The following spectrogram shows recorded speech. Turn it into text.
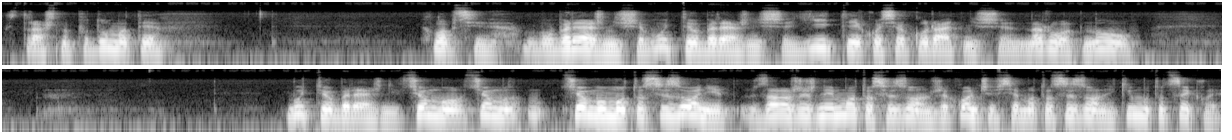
Страшно подумати. Хлопці, обережніше, будьте обережніше, їдьте якось акуратніше. Народ, ну. Будьте обережні. В цьому, в цьому, в цьому мотосезоні, зараз вже ж не мотосезон, вже кончився мотосезон, які мотоцикли.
